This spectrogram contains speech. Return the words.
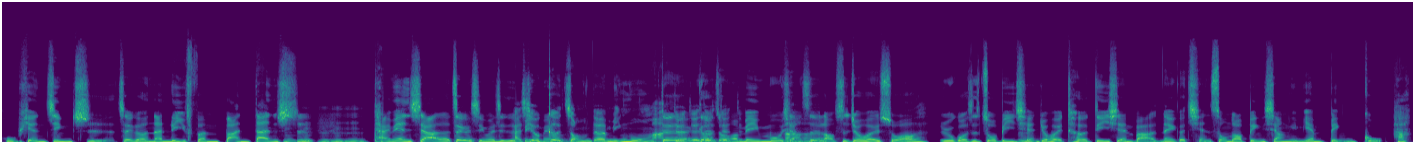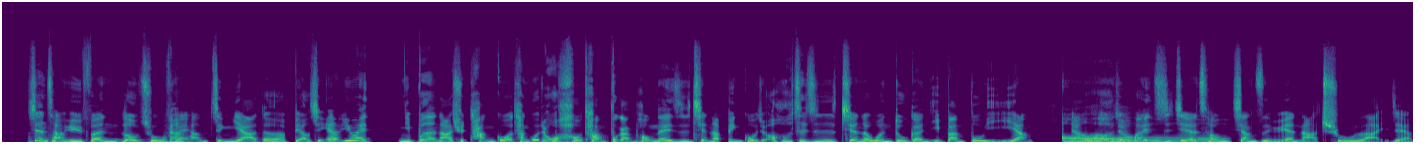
普遍禁止这个能力分班，但是嗯嗯嗯，台面下的这个行为其实还是有各种的名目嘛，对对，各种的名目，像是老师就会说，如果是作弊钱，就会特地先把那个钱送到冰箱里面冰固哈，现场玉芬露出非常惊讶的表情，啊，因为。你不能拿去烫过，烫过就哇好烫，不敢碰那支签。那冰过就哦，这支签的温度跟一般不一样，然后就会直接从箱子里面拿出来这样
